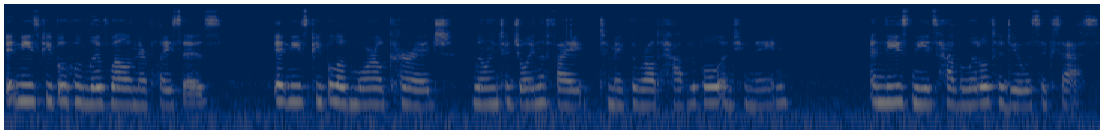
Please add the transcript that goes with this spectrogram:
It needs people who live well in their places. It needs people of moral courage, willing to join the fight to make the world habitable and humane. And these needs have little to do with success,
